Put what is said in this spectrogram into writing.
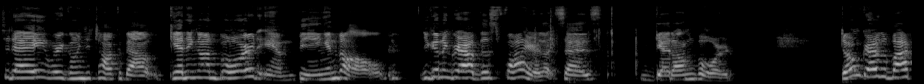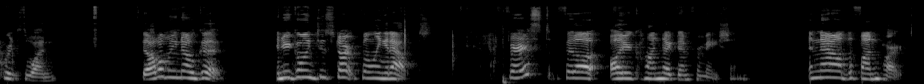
Today, we're going to talk about getting on board and being involved. You're going to grab this flyer that says, Get on board. Don't grab the backwards one. That'll be no good. And you're going to start filling it out. First, fill out all your contact information. And now the fun part.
